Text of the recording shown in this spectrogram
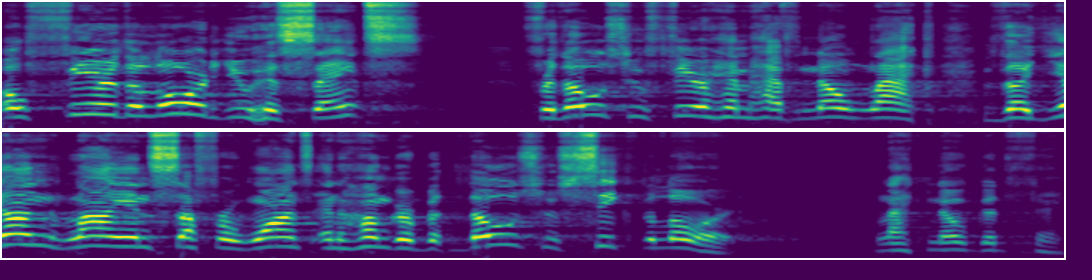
Oh, fear the Lord, you his saints. For those who fear him have no lack. The young lions suffer want and hunger, but those who seek the Lord lack no good thing.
